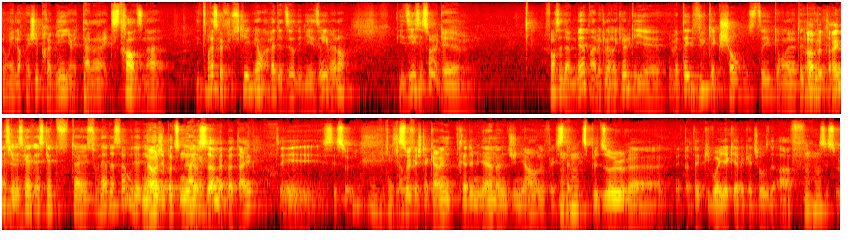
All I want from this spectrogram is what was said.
On vient de le repêcher premier, il a un talent extraordinaire. Il était presque offusqué. Mais on arrête de dire des niaiseries, mais non. Puis il dit C'est sûr que. Force est d'admettre, avec le recul, qu'il il avait peut-être vu quelque chose, tu sais, qu'on avait peut-être Ah, vu. peut-être. Est-ce que, est-ce, que, tu as un souvenir de ça? Ou de, de- Non, j'ai pas de souvenir de ça, mais peut-être. C'est sûr. C'est sûr que j'étais quand même très dominant dans le junior, là, fait que c'était Mhm. un petit peu dur. euh, mais peut-être qu'il voyait qu'il y avait quelque chose de off, Mhm. c'est sûr.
